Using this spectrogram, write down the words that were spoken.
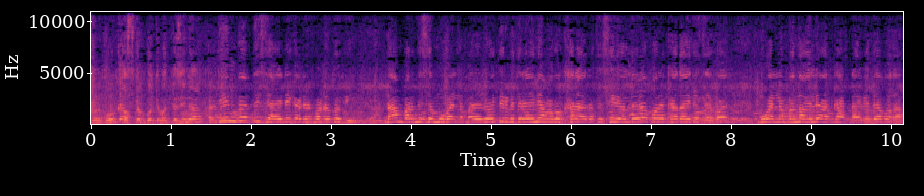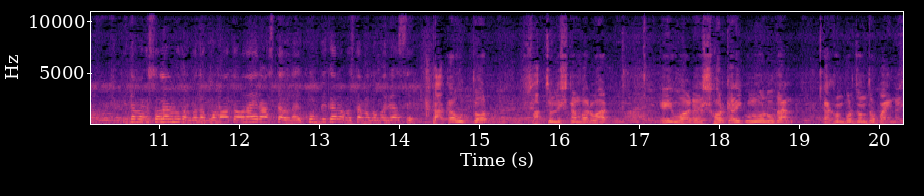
মানে কোনো কাজ কাম করতে পারতেছি না। তিনবার দিছে আইডি কার্ডের ফটোকপি নাম্বার নিছে মোবাইল নাম্বার। রইতির ভিতরে এনে আমাকে খারাপ রাখছে সিরিয়াল ধরে পরে খাদাই দিছে। কয় মোবাইল নাম্বার না হইলে আর কার্ড নাইবে দেবো না। কিন্তু আমাকে চলার মতন কোনো ক্ষমতাও নাই রাস্তাও নাই। খুব বেকার অবস্থা আমাকে পরে আছে। ঢাকা উত্তর সাতচল্লিশ নম্বর ওয়ার্ড। এই ওয়ার্ডের সরকারি কোনো অনুদান এখন পর্যন্ত পায় নাই।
